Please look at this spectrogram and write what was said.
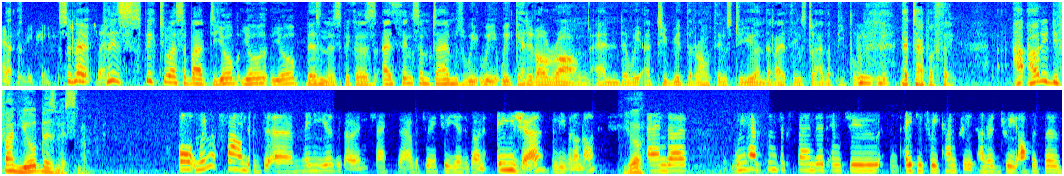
Absolutely. Uh, so now, please speak to us about your your your business because I think sometimes we, we, we get it all wrong and we attribute the wrong things to you and the right things to other people, mm-hmm. that type of thing. How, how do you define your business, ma'am? Well, we were founded uh, many years ago, in fact, uh, over 22 years ago in Asia, believe it or not. Yeah. And uh, we have since expanded into 83 countries, 103 offices.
